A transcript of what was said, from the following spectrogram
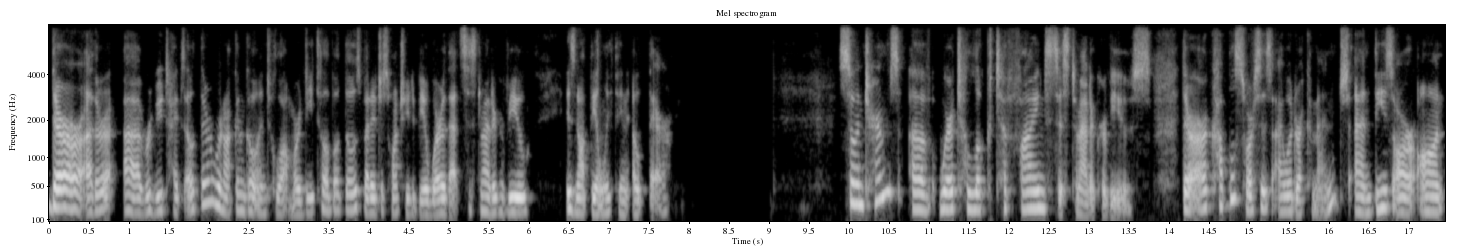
There are other uh, review types out there. We're not going to go into a lot more detail about those, but I just want you to be aware that systematic review is not the only thing out there. So in terms of where to look to find systematic reviews, there are a couple sources I would recommend, and these are on,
